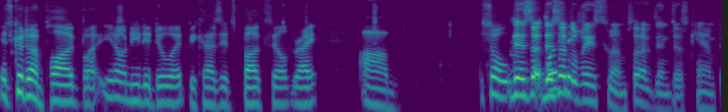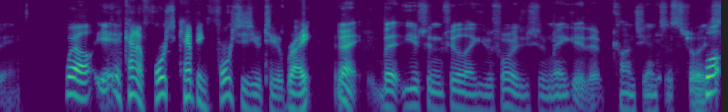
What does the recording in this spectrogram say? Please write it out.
it's good to unplug, but you don't need to do it because it's bug filled, right? Um, so There's there's other thing- ways to unplug than just camping. well, it, it kind of force camping forces you to, right? Right, but you shouldn't feel like you're forced. You should make it a conscientious choice. Well,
